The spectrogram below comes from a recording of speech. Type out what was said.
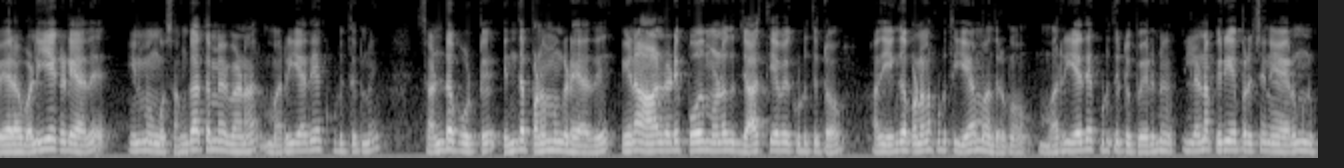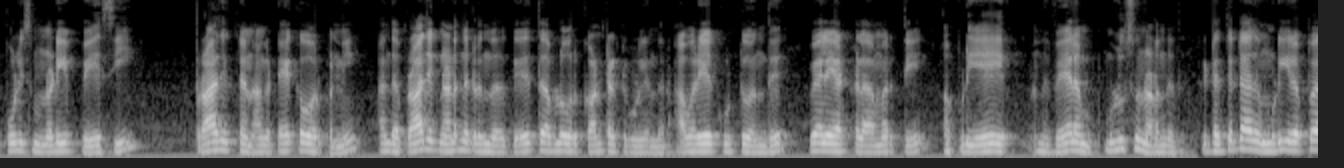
வேறு வழியே கிடையாது. இனிமேல் உங்கள் சங்காத்தமே வேணாம். மரியாதையாக கொடுத்துருன்னு சண்டை போட்டு எந்த பணமும் கிடையாது. ஏன்னா ஆல்ரெடி போதுமான அளவுக்கு ஜாஸ்தியாகவே கொடுத்துட்டோம். அது எங்கே பணம்லாம் கொடுத்து ஏமாந்துருக்கோம். மரியாதையாக கொடுத்துட்டு போயிருன்னு. இல்லைன்னா பெரிய பிரச்சனையாயிரும்னு போலீஸ் முன்னாடியே பேசி ப்ராஜெக்டை நாங்கள் டேக் ஓவர் பண்ணி அந்த ப்ராஜெக்ட் நடந்துகிட்டு இருந்ததுக்கு எதிர்த்தாப்புல ஒரு கான்ட்ராக்டர் கூடியிருந்தார் அவரையே கூட்டு வந்து வேலையாட்களை அமர்த்தி அப்படியே அந்த வேலை முழுசும் நடந்தது. கிட்டத்தட்ட அது முடிகிறப்ப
